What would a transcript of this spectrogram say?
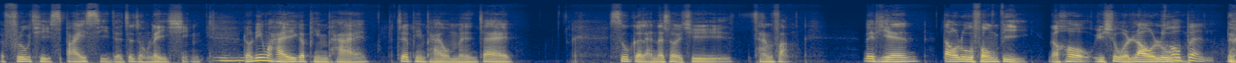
fruity spicy 的这种类型。嗯、然后另外还有一个品牌，这个品牌我们在苏格兰的时候也去参访，那天道路封闭，然后于是我绕路，Open 对，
